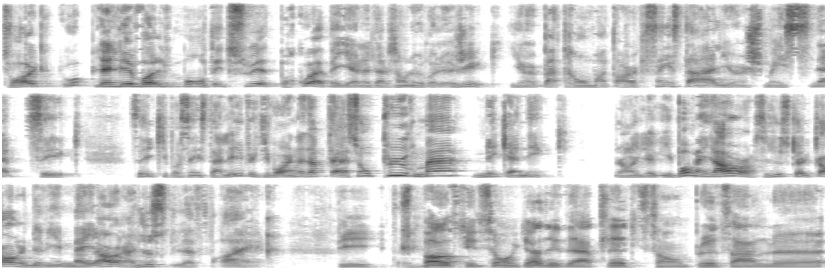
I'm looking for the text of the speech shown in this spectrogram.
tu que oups, le livre va le monter tout de suite. Pourquoi? Ben, il y a une adaptation neurologique. Il y a un patron moteur qui s'installe, il y a un chemin synaptique tu sais, qui va s'installer, fait qu'il va avoir une adaptation purement mécanique. Genre, il n'est pas meilleur, c'est juste que le corps il devient meilleur à juste le faire. Puis je pense que si on regarde des athlètes qui sont plus dans le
